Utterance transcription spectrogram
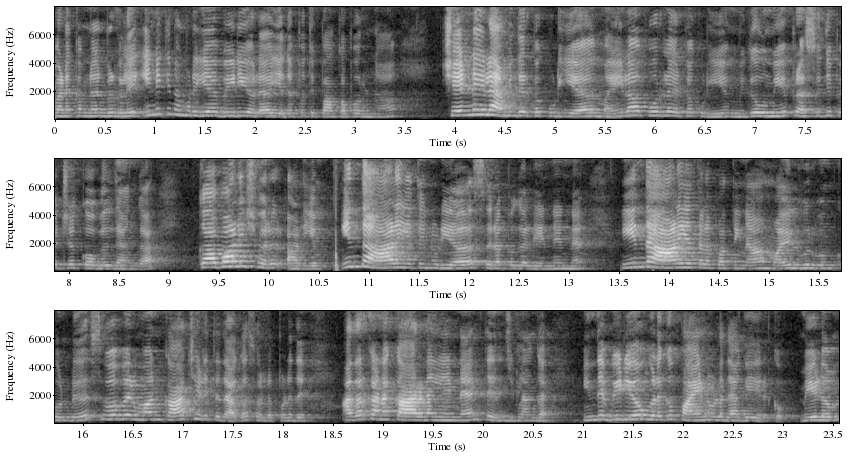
வணக்கம் நண்பர்களே. இன்றைக்கி நம்முடைய வீடியோவில் எதை பற்றி பார்க்க போகிறோன்னா சென்னையில் அமைந்திருக்கக்கூடிய மயிலாப்பூரில் இருக்கக்கூடிய மிகவுமே பிரசித்தி பெற்ற கோவில் தாங்க கபாலீஸ்வரர் ஆலயம். இந்த ஆலயத்தினுடைய சிறப்புகள் என்னென்ன? இந்த ஆலயத்தில் பார்த்தீங்கன்னா மயில் உருவம் கொண்டு சிவபெருமான் காட்சியளித்ததாக சொல்லப்படுது. அதற்கான காரணம் என்னன்னு தெரிஞ்சுக்கலாங்க. இந்த வீடியோ உங்களுக்கு பயனுள்ளதாக இருக்கும். மேலும்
